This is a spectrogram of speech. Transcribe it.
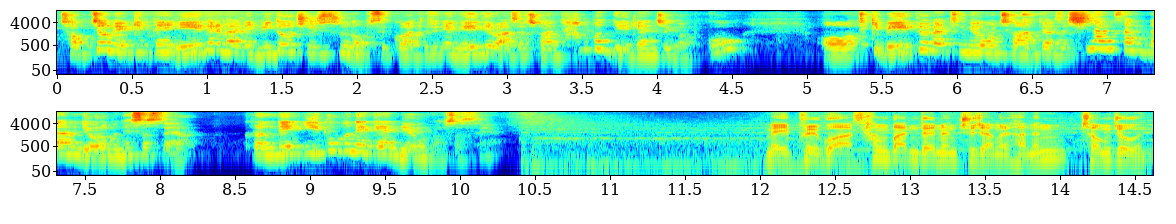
접점이 있기 때문에 얘네들 말이 믿어줄 수는 없을 것 같아요. 왜냐면 얘네들 와서 저한테 한 번도 얘기한 적이 없고 어, 특히 메이플 같은 경우는 저한테 와서 신앙 상담은 여러 번 했었어요. 그런데 이 부분에 대한 내용은 없었어요. 메이플과 상반되는 주장을 하는 정조은.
